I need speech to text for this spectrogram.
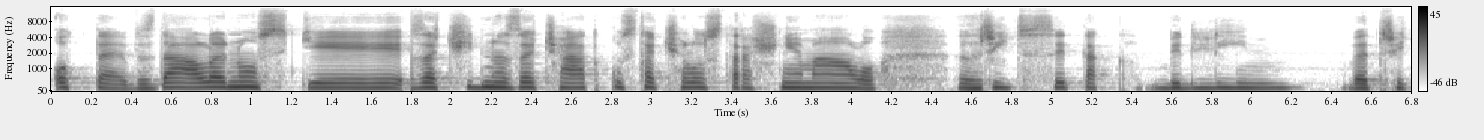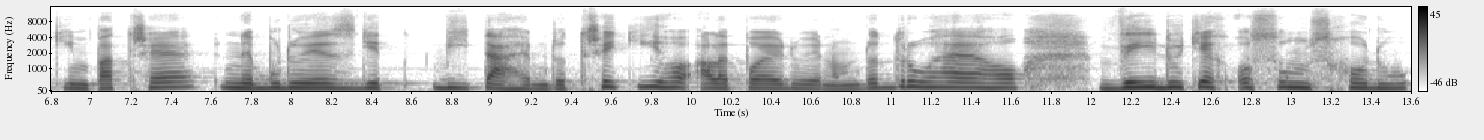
o té vzdálenosti. Začít na začátku stačilo strašně málo. Říct si, tak bydlím ve třetím patře, nebudu jezdit výtahem do třetího, ale pojedu jenom do druhého, vyjdu těch osm schodů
